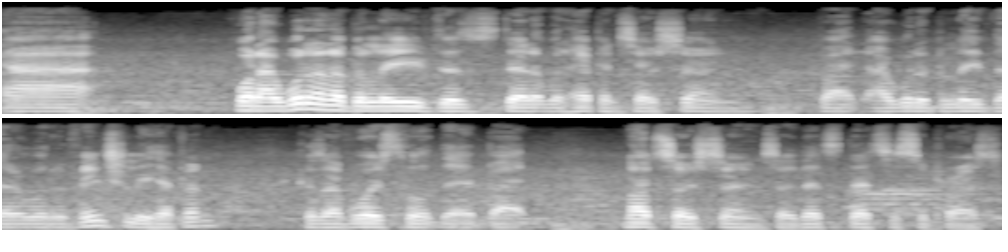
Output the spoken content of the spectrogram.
Uh, what I wouldn't have believed is that it would happen so soon but I would have believed that it would eventually happen because I've always thought that, but not so soon. So that's that's a surprise.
